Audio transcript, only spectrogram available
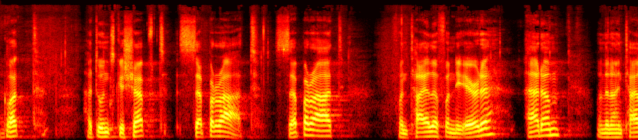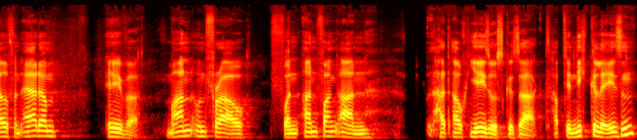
Gott hat uns geschöpft separat. Separat von Teilen von der Erde, Adam, und dann ein Teil von Adam, Eva. Mann und Frau von Anfang an hat auch Jesus gesagt. Habt ihr nicht gelesen,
